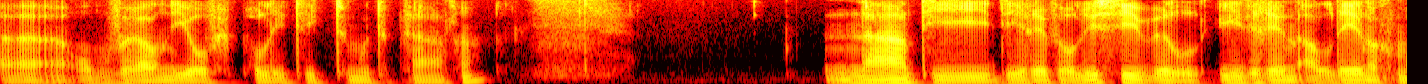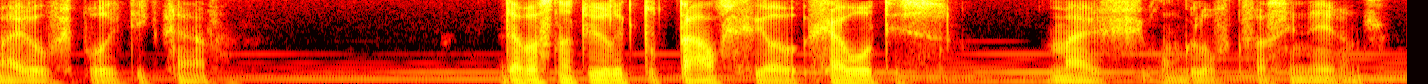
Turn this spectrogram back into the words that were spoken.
Uh, om vooral niet over politiek te moeten praten. Na die, die revolutie wil iedereen alleen nog maar over politiek praten. Dat was natuurlijk totaal chaotisch, maar ongelooflijk fascinerend.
